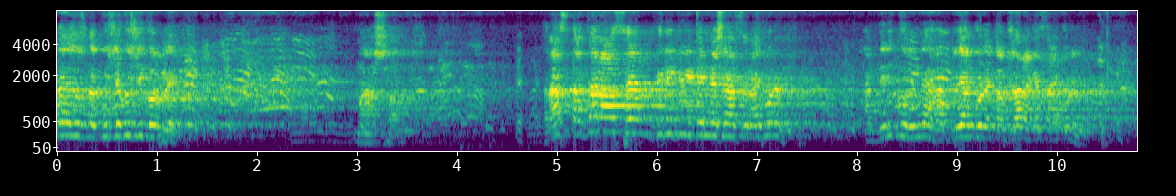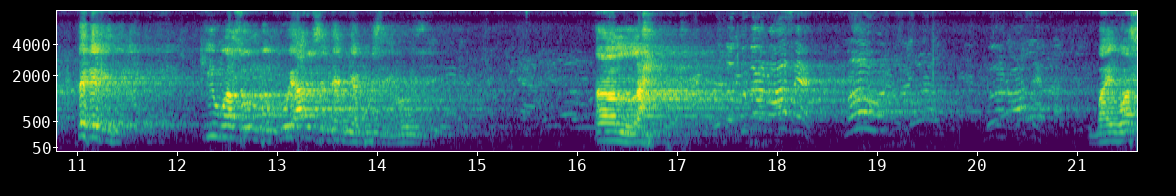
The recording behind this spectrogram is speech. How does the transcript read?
পেয়েছিস না খুশি খুশি করবে? রাস্তা যারা আছেন দিদি দিদি টেন্ডেশন আছেন আই করেন। আর দেরি করুন না দুই আঙ্গুলে কাম সারা গেছে, আই করেন। কি ওয়াজন কই আর সে দেন বুঝি যে। আল্লাহ। ভাই ওয়াশ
